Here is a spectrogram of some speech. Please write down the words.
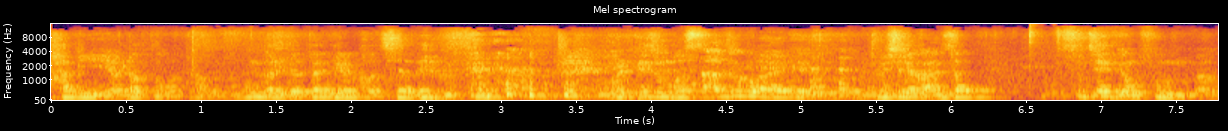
감히 연락도 못하고 누군가를 몇 단계를 거쳐야 되고 올때 좀 뭐 싸두고 와야 되고 도시락 안 사, 뭐 수제 명품 막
